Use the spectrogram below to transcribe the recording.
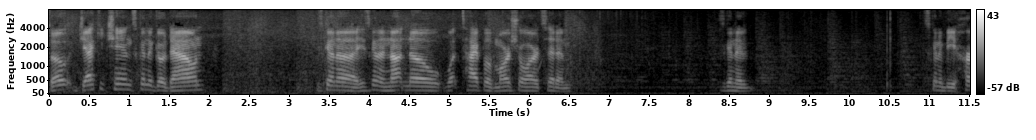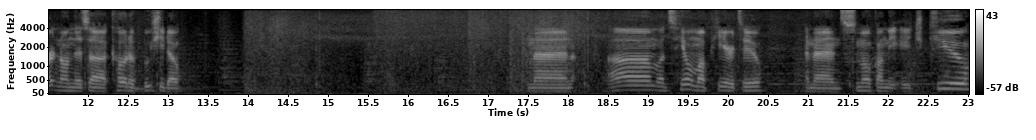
So Jackie Chan's gonna go down. He's gonna he's gonna not know what type of martial arts hit him. He's gonna he's gonna be hurting on this uh, code of Bushido. And then um, let's heal him up here too. And then smoke on the HQ.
